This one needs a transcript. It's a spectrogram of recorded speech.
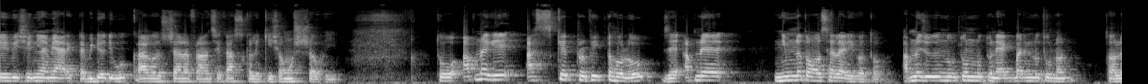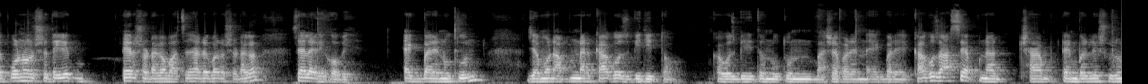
এই বিষয় নিয়ে আমি আরেকটা ভিডিও দিব। কাগজ ছাড়া ফ্রান্সে কাজ করলে কি সমস্যা হয়? তো আপনাকে আজকের টপিকটা হলো যে আপনি নিম্নতম স্যালারি কত? আপনি যদি নতুন নতুন, একবারে নতুন হন, তাহলে পনেরোশো থেকে তেরোশো টাকা বা সাড়ে বারোশো টাকা স্যালারি হবে। একবারে নতুন, যেমন আপনার কাগজ বিদিত কাগজ বিদিত নতুন ভাষা পারেন না, একবারে কাগজ আছে আপনার, সারা টেম্পারারি সুযোগ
